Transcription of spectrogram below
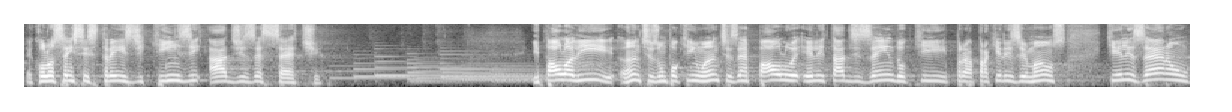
é Colossenses 3, de 15 a 17. E Paulo ali, antes, um pouquinho antes, né, Paulo ele está dizendo que para aqueles irmãos que eles eram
